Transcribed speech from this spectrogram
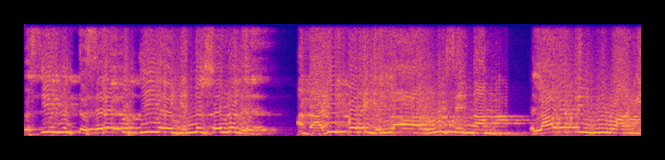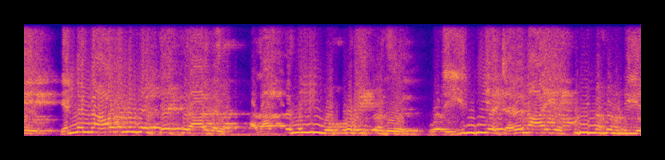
இந்த சீர்திருத்த சிறப்பு தீவிரம் என்ன சொல்றது? அந்த அடிப்படை எல்லா ரூல்ஸையும் நாம் எல்லாவற்றையும் உள்வாங்கி என்னென்ன ஆவணங்கள் கேட்கிறார்கள்? அது அத்தனையும் ஒப்படைப்பது ஒரு இந்திய ஜனநாயக குடிமகனுடைய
